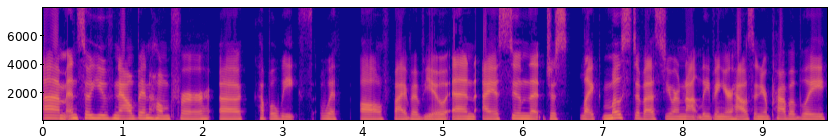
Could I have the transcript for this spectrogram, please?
Um, and so you've now been home for a couple weeks with all five of you. And I assume that just like most of us, you are not leaving your house and you're probably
